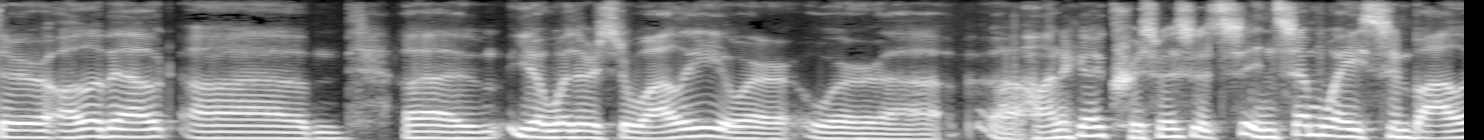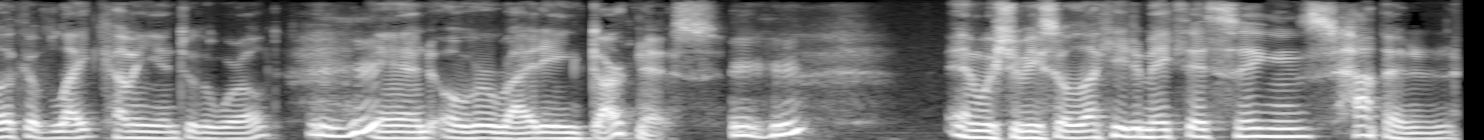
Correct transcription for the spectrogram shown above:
They're all about, um, uh, you know, whether it's Diwali or or uh, uh, Hanukkah, Christmas. It's in some way symbolic of light coming into the world and overriding darkness. And we should be so lucky to make these things happen.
